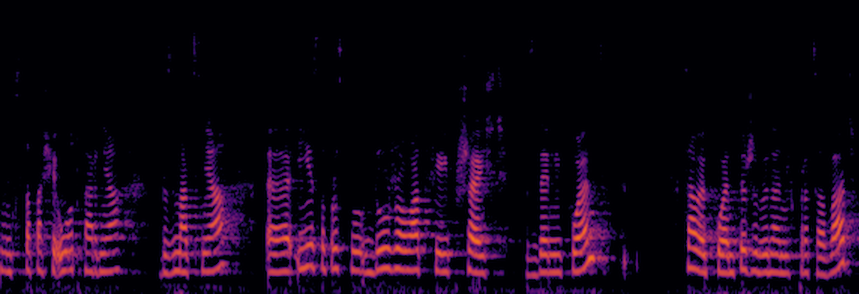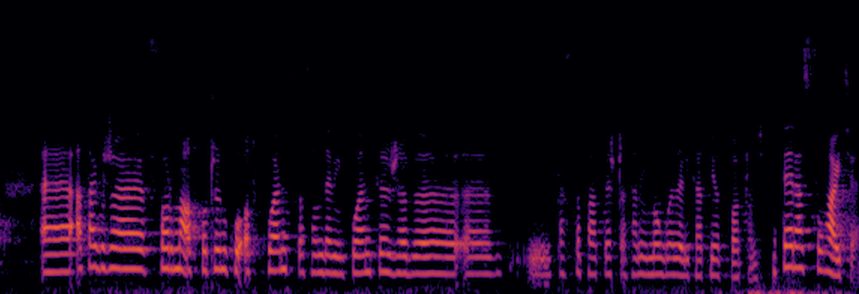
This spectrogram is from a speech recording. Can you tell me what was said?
więc stopa się uodparnia, wzmacnia e, i jest po prostu dużo łatwiej przejść z demi-puent w całe puenty, żeby na nich pracować, e, a także forma odpoczynku od puent to są demi-puenty, żeby e, ta stopa też czasami mogła delikatnie odpocząć. I teraz słuchajcie,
